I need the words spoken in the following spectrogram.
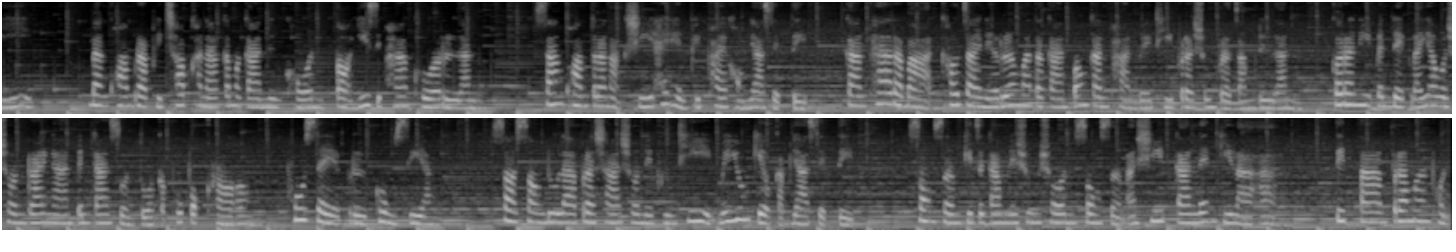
นี้ แบ่งความรับผิดชอบคณะกรรมการ 1 คนต่อ 25 ครัวเรือน สร้างความตระหนักชี้ให้เห็นพิษภัยของยาเสพติด การแพร่ระบาดเข้าใจในเรื่องมาตรการป้องกันผ่านเวทีประชุมประจำเดือน กรณีเป็นเด็กและเยาวชนรายงานเป็นการส่วนตัวกับผู้ปกครอง ผู้เสพหรือกลุ่มเสี่ยง สอดส่องดูแลประชาชนในพื้นที่ไม่ยุ่งเกี่ยวกับยาเสพติด ส่งเสริมกิจกรรมในชุมชน ส่งเสริมอาชีพการเล่นกีฬา ติดตามประเมินผล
